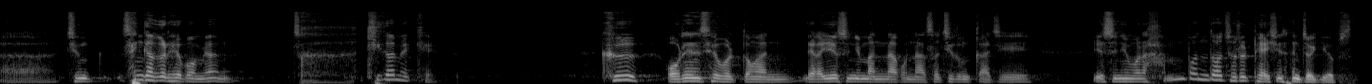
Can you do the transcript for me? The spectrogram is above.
어, 지금 생각을 해보면 참 기가 막혀요. 그 오랜 세월 동안 내가 예수님 만나고 나서 지금까지 예수님은 한 번도 저를 배신한 적이 없어요.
